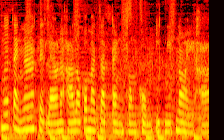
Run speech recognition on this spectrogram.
เมื่อแต่งหน้าเสร็จแล้วนะคะ เราก็มาจัดแต่งทรงผมอีกนิดหน่อยค่ะ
